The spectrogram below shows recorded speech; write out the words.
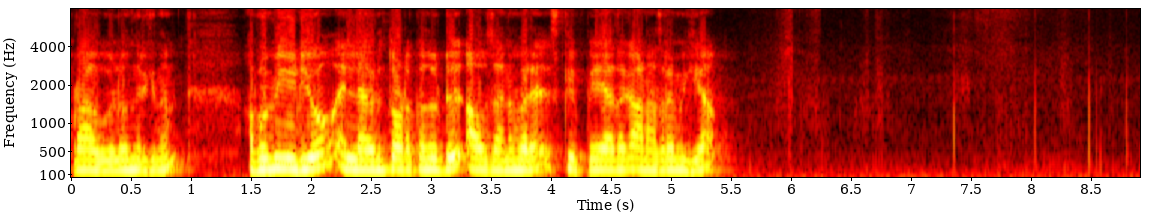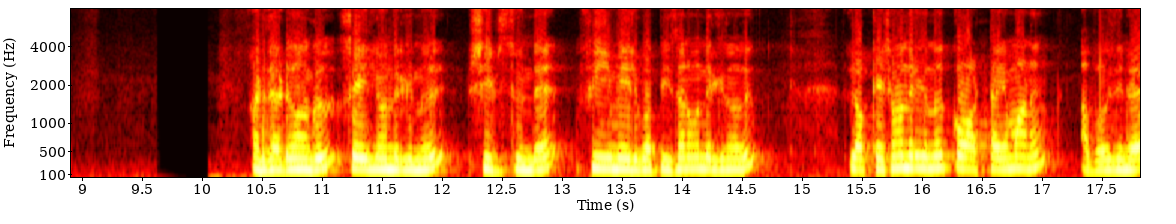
പ്രാവുകൾ വന്നിരിക്കുന്നത് അപ്പോൾ വീഡിയോ എല്ലാവരും തുടക്കം തൊട്ട് അവസാനം വരെ സ്കിപ്പ് ചെയ്യാതെ കാണാൻ ശ്രമിക്കുക. അടുത്തായിട്ട് നമുക്ക് സെയിലിന് വന്നിരിക്കുന്നത് ഷിറ്റ്സുന്റെ ഫീമെയിൽ പപ്പീസാണ് വന്നിരിക്കുന്നത്. ലൊക്കേഷൻ വന്നിരിക്കുന്നത് കോട്ടയമാണ് അപ്പോൾ ഇതിന്റെ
